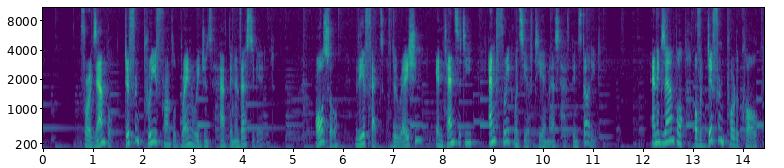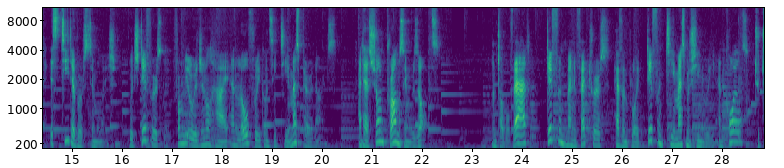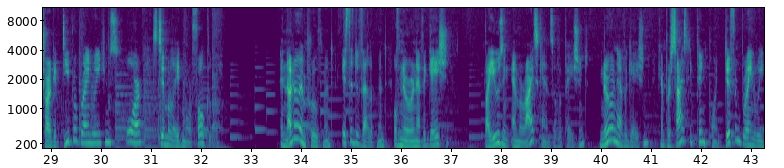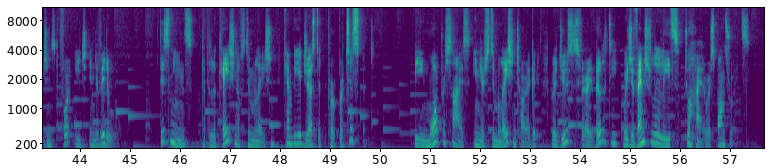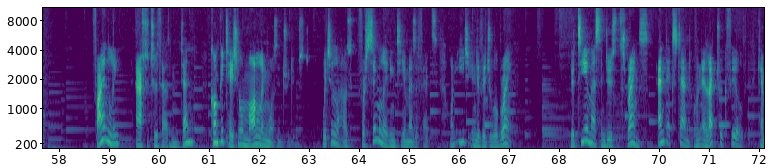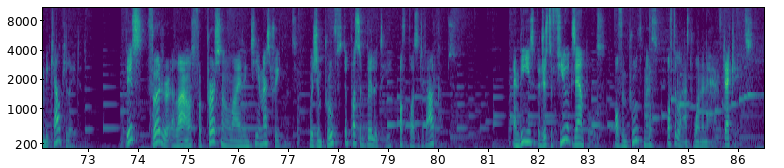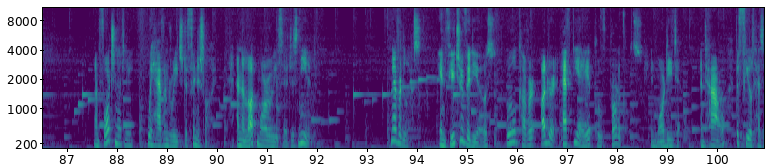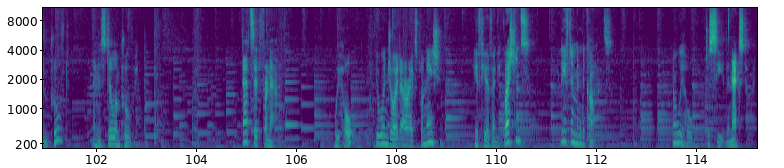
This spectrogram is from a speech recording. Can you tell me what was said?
For example, different prefrontal brain regions have been investigated. Also, the effects of duration, intensity, and frequency of TMS have been studied. An example of a different protocol is theta burst stimulation, which differs from the original high and low frequency TMS paradigms, and has shown promising results. On top of that, different manufacturers have employed different TMS machinery and coils to target deeper brain regions or stimulate more focally. Another improvement is the development of neuronavigation. By using MRI scans of a patient, Neuronavigation can precisely pinpoint different brain regions for each individual. This means that the location of stimulation can be adjusted per participant. Being more precise in your stimulation target reduces variability, which eventually leads to higher response rates. Finally, after 2010, computational modeling was introduced, which allows for simulating TMS effects on each individual brain. The TMS-induced strength and extent of an electric field can be calculated. This further allows for personalizing TMS treatments, which improves the possibility of positive outcomes. And these are just a few examples of improvements of the last one and a half decades. Unfortunately, we haven't reached the finish line, and a lot more research is needed. Nevertheless, in future videos, we will cover other FDA-approved protocols in more detail and how the field has improved and is still improving. That's it for now. We hope you enjoyed our explanation. If you have any questions, leave them in the comments. And we hope to see you the next time.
